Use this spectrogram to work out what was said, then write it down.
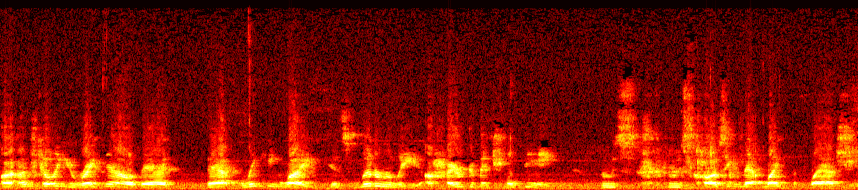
I'm telling you right now that that blinking light is literally a higher dimensional being who's who's causing that light to flash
